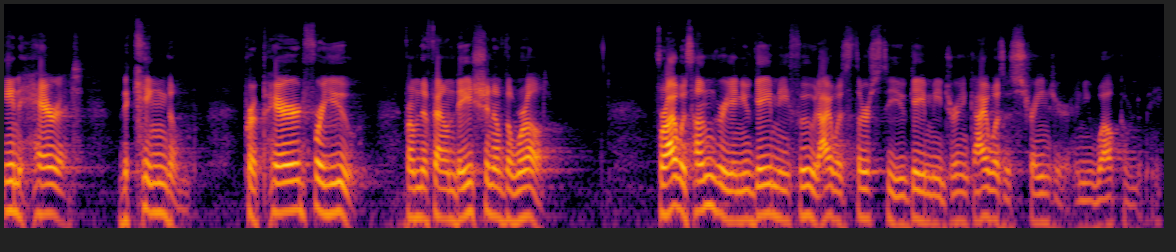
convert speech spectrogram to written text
inherit the kingdom prepared for you from the foundation of the world. For I was hungry, and you gave me food. I was thirsty, you gave me drink. I was a stranger, and you welcomed me.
